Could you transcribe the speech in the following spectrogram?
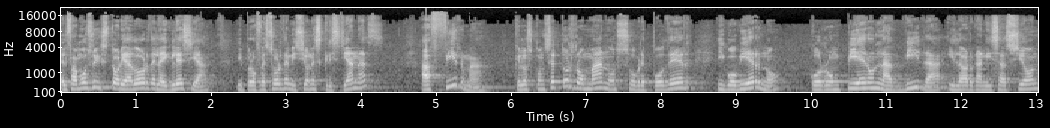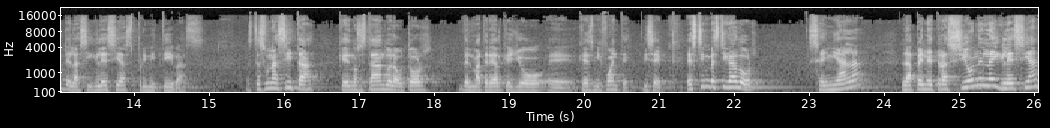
el famoso historiador de la iglesia y profesor de misiones cristianas, afirma que los conceptos romanos sobre poder y gobierno corrompieron la vida y la organización de las iglesias primitivas. Esta es una cita que nos está dando el autor del material que yo, eh, que es mi fuente. Dice, este investigador señala la penetración en la iglesia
